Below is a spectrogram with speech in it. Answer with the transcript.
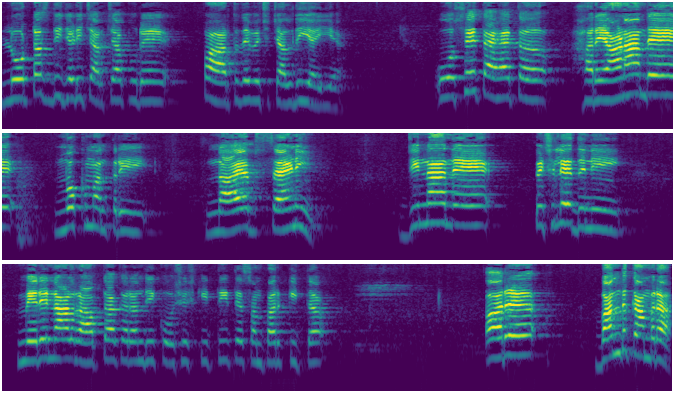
ਲੋਟਸ ਦੀ ਜਿਹੜੀ ਚਰਚਾ ਪੂਰੇ ਭਾਰਤ ਦੇ ਵਿੱਚ ਚੱਲਦੀ ਆਈ ਹੈ। ਉਸੇ ਤਹਿਤ ਹਰਿਆਣਾ ਦੇ ਮੁੱਖ ਮੰਤਰੀ ਨਾਇਬ ਸੈਣੀ, ਜਿਨ੍ਹਾਂ ਨੇ ਪਿਛਲੇ ਦਿਨੀ ਮੇਰੇ ਨਾਲ ਰਾਬਤਾ ਕਰਨ ਦੀ ਕੋਸ਼ਿਸ਼ ਕੀਤੀ ਤੇ ਸੰਪਰਕ ਕੀਤਾ। ਔਰ ਬੰਦ ਕਮਰਾ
